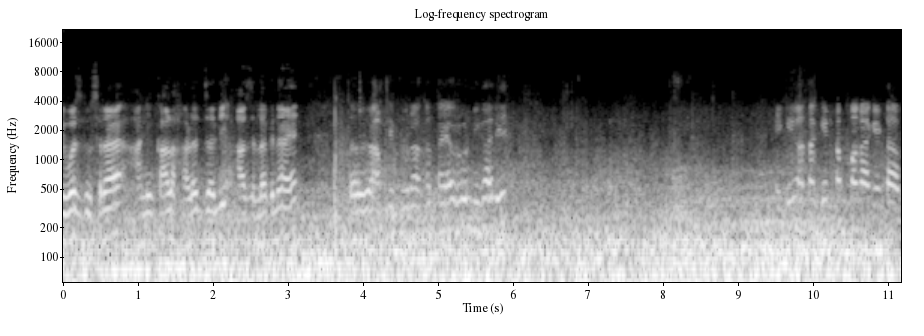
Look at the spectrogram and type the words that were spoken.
दिवस दुसरा आहे आणि काल हळद झाली आज लग्न आहे. तर आपली पोरं आता तयार होऊन निघाली. एक एक आता गेटअप बघा गेटअप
